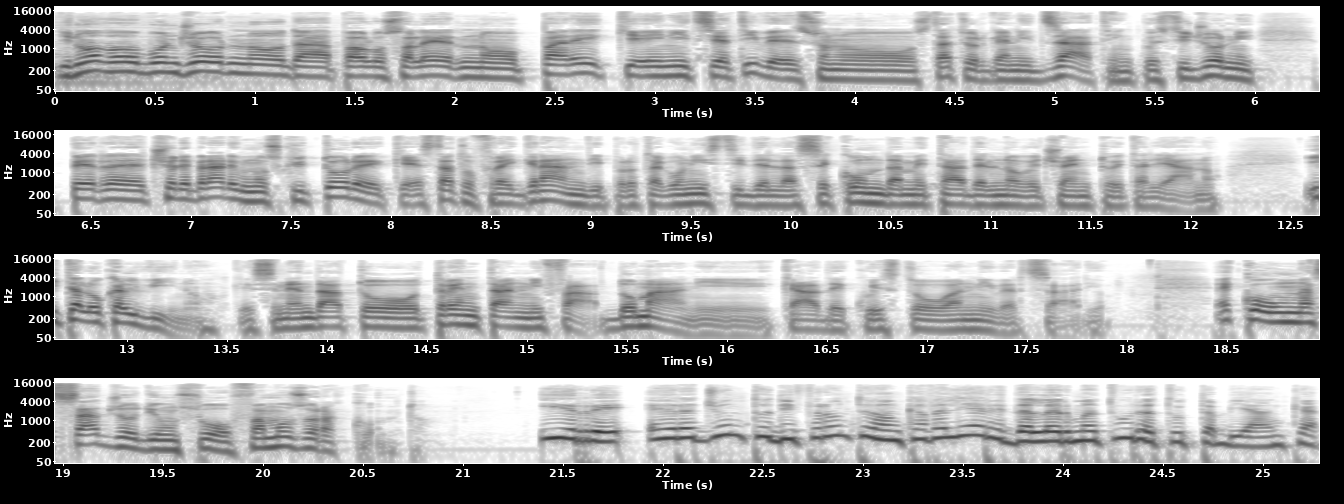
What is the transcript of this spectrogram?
Di nuovo buongiorno da Paolo Salerno. Parecchie iniziative sono state organizzate in questi giorni per celebrare uno scrittore che è stato fra i grandi protagonisti della seconda metà del Novecento italiano. Italo Calvino, che se n'è andato 30 anni fa, domani cade questo anniversario. Ecco un assaggio di un suo famoso racconto. Il re era giunto di fronte a un cavaliere dall'armatura tutta bianca.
